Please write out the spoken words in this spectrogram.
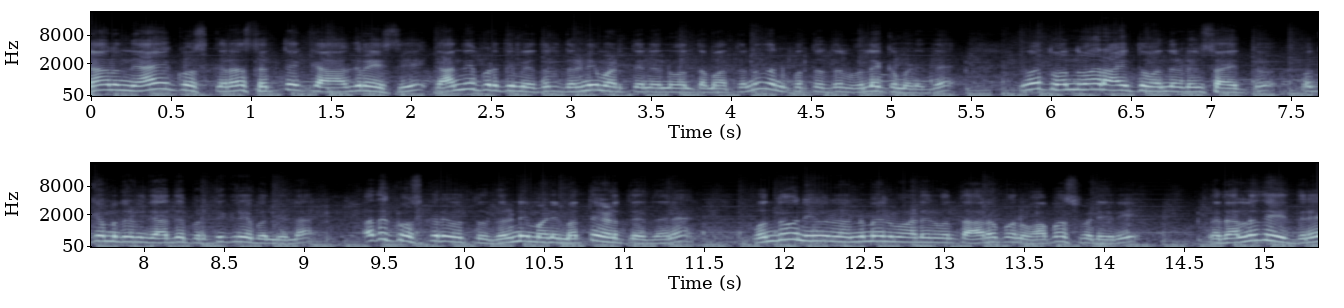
ನಾನು ನ್ಯಾಯಕ್ಕೋಸ್ಕರ ಸತ್ಯಕ್ಕೆ ಆಗ್ರಹಿಸಿ ಗಾಂಧಿ ಪ್ರತಿಮೆ ಎದುರು ಧರಣಿ ಮಾಡ್ತೇನೆ ಅನ್ನುವಂಥ ಮಾತನ್ನು ನನ್ನ ಪತ್ರದಲ್ಲಿ ಉಲ್ಲೇಖ ಮಾಡಿದ್ದೆ. ಇವತ್ತು ಒಂದು ವಾರ ಆಯಿತು, ಒಂದೆರಡು ದಿವಸ ಆಯಿತು. ಮುಖ್ಯಮಂತ್ರಿಗಳಿಗೆ ಯಾವುದೇ ಪ್ರತಿಕ್ರಿಯೆ ಬಂದಿಲ್ಲ. ಅದಕ್ಕೋಸ್ಕರ ಇವತ್ತು ಧರಣಿ ಮಾಡಿ ಮತ್ತೆ ಹೇಳ್ತಾ ಇದ್ದೇನೆ. ಒಂದು, ನೀವು ನನ್ನ ಮೇಲೆ ಮಾಡಿರುವಂಥ ಆರೋಪವನ್ನು ವಾಪಸ್ ಪಡೆಯಿರಿ. ಅದಲ್ಲದೇ ಇದ್ದರೆ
